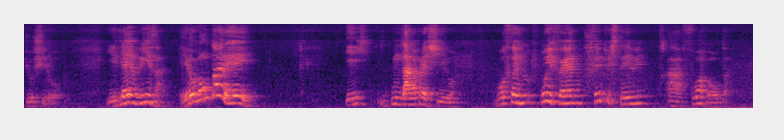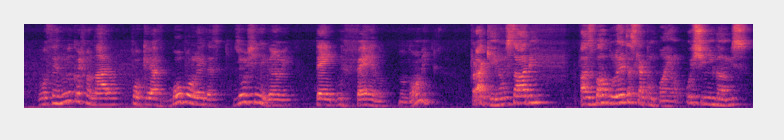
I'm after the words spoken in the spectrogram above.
Jushiro. E ele avisa, eu voltarei. E indaga para Ichigo. Vocês, o inferno sempre esteve à sua volta. Vocês nunca questionaram porque as borboletas de um Shinigami têm inferno no nome? Para quem não sabe, as borboletas que acompanham os Shinigamis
